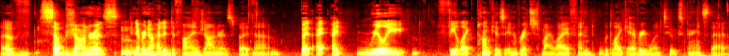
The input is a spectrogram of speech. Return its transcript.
of subgenres. I never know how to define genres, but um, but I, I really feel like punk has enriched my life and would like everyone to experience that.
